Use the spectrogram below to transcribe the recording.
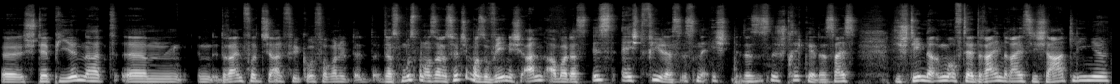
äh, Stepien hat ähm, ein 43 Yard Field Goal verwandelt. Das muss man auch sagen, das hört sich immer so wenig an, aber das ist echt viel. Das ist eine echt, das ist eine Strecke. Das heißt, die stehen da irgendwo auf der 33 Yard Linie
